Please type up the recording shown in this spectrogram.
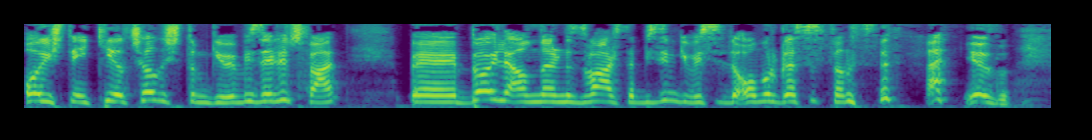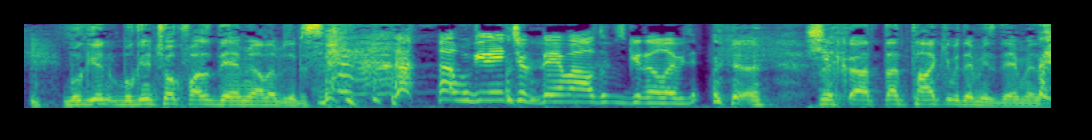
o işte iki yıl çalıştım gibi bize lütfen e, böyle anılarınız varsa bizim gibi siz de omurgasızsanız yazın. Bugün bugün çok fazla DM alabiliriz. Bugün en çok DM aldığımız gün olabilir. Hatta takip edemeyiz DM'leri.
